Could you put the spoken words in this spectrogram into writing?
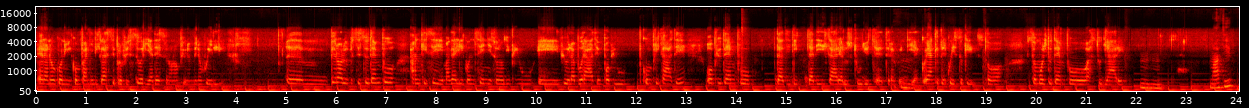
erano con i compagni di classe professori e adesso non ho più nemmeno quelli. Um, però allo stesso tempo, anche se magari le consegne sono di più e più elaborate, un po' più complicate, ho più tempo da, di- da dedicare allo studio, eccetera. Quindi mm. ecco, è anche per questo che sto, sto molto tempo a studiare. Mm-hmm. Mati?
